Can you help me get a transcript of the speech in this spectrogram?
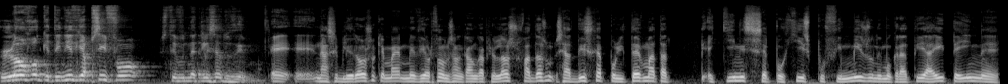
λόγο και την ίδια ψήφο στην εκκλησία του Δήμου. Ε, ε, να συμπληρώσω και με, με διορθώνω να κάνω κάποιο λάθος. Φαντάζομαι σε αντίστοιχα πολιτεύματα εκείνης της εποχής που θυμίζουν δημοκρατία, είτε είναι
